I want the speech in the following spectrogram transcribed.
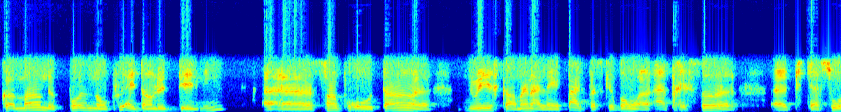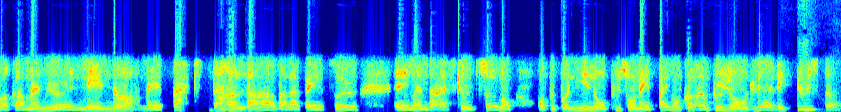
comment ne pas non plus être dans le déni euh, sans pour autant euh, nuire quand même à l'impact, parce que bon, euh, après ça, euh, Picasso a quand même eu un énorme impact dans l'art, dans la peinture et même dans la sculpture. Donc, on peut pas nier non plus son impact. Donc, on a un peu jonglé avec tout ça?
